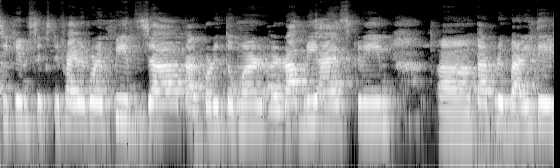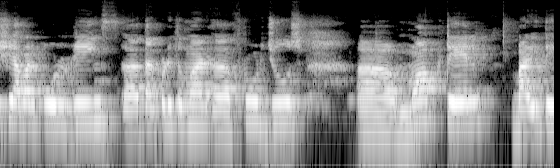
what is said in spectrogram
chicken sixty ফাইভের পরে পিৎজা তারপরে তোমার রাবড়ি আইসক্রিম তারপরে বাড়িতে এসে আবার কোল্ড ড্রিঙ্কস তারপরে তোমার ফ্রুট জুস মকটেল বাড়িতে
